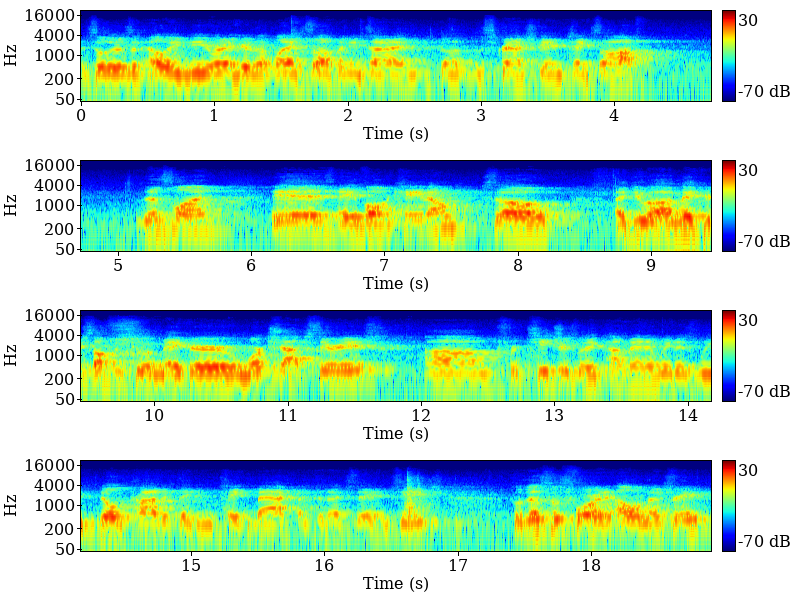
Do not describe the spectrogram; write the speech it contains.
And so there's an LED right here that lights up anytime the, the scratch game takes off. This one is a volcano. So I do a Make Yourself into a Maker workshop series um, for teachers when they come in and we just we build projects they can take back like the next day and teach. So this was for an elementary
